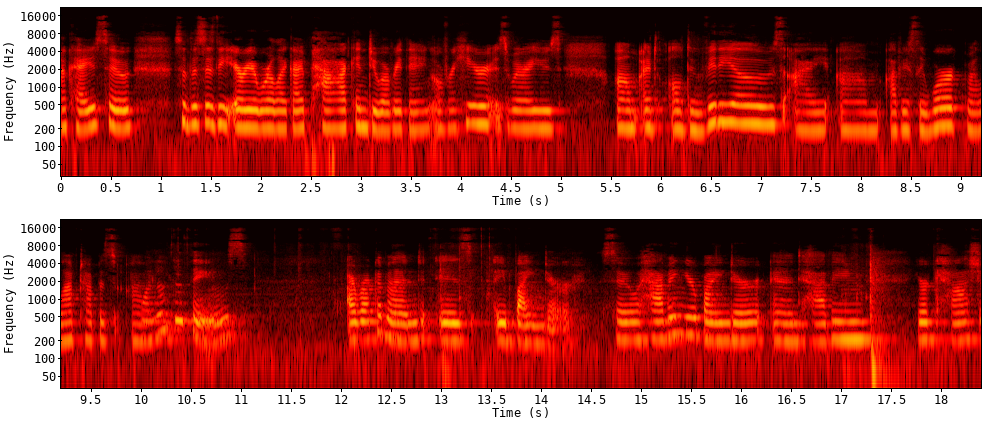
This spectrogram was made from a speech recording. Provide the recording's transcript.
Okay, so so this is the area where like I pack and do everything. Over here is where I use um, I, will do videos. I um, obviously work. My laptop is uh, one of the things I recommend is a binder. So having your binder and having your cash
